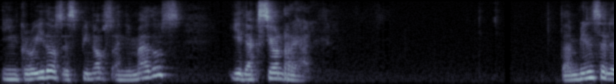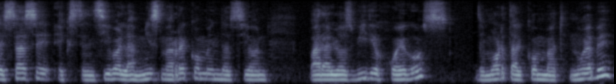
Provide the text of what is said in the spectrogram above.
incluidos spin-offs animados y de acción real. También se les hace extensiva la misma recomendación para los videojuegos de Mortal Kombat 9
